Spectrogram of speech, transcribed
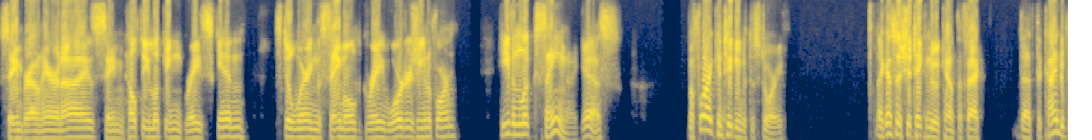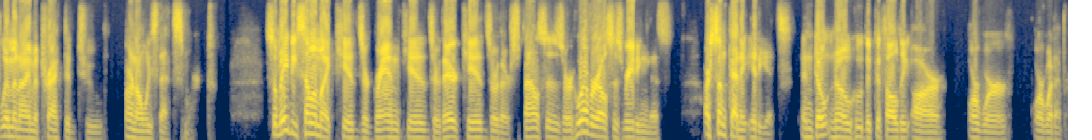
Same brown hair and eyes, same healthy looking gray skin, still wearing the same old gray warder's uniform. He even looked sane, I guess. Before I continue with the story, I guess I should take into account the fact that the kind of women I'm attracted to aren't always that smart. So maybe some of my kids or grandkids or their kids or their spouses or whoever else is reading this are some kind of idiots and don't know who the Cathaldi are or were or whatever.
